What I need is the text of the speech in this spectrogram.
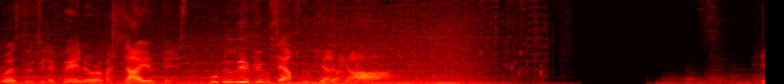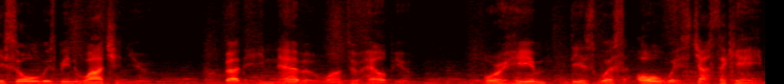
was due to the failure of a scientist who believed himself to be a god. He's always been watching you, but he never wanted to help you. For him, this was always just a game.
